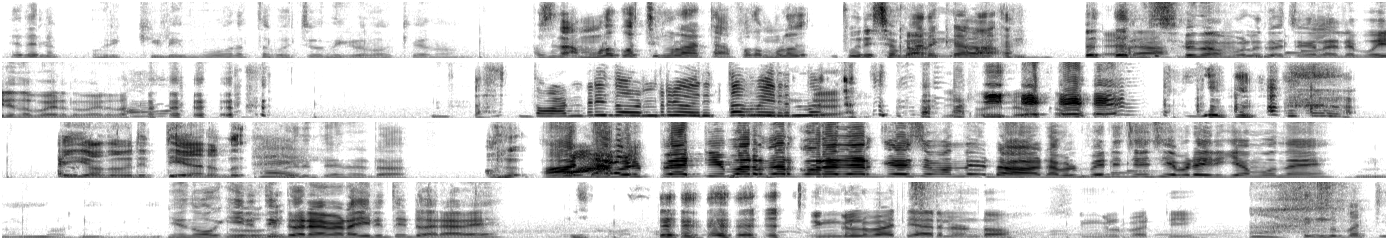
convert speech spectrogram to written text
ഏതെങ്കിലും ഒരു കിളി പോലത്തെ കൊച്ചു നിൽക്കണം നോക്കിയാണോ പക്ഷെ നമ്മൾ കൊച്ചുങ്ങളാട്ടാ അപ്പൊ നമ്മൾ പുരുഷന്മാരൊക്കെ നമ്മൾ കൊച്ചുകളല്ലേ പോയിരുന്നു പോയിരുന്നു പോയിരുന്നു. തോണ്ടി തോണ്ടി ഒരുത്തം വരുന്നു. അയ്യോ അത് ഒരുത്തിയായിരുന്നു. ആ ഡബിൾ പാറ്റി ബർഗർ കുറെ നേരത്തെ ശേഷം വന്നു കേട്ടോ ഡബിൾ പാറ്റി ചേച്ചി എവിടെ ഇരിക്കാൻ പോകുന്നേ? നീ നോക്കി ഇരുത്തിട്ട് വരാവേടാ ഇരുത്തിട്ട് വരാവേ. സിംഗിൾ പാറ്റി ആരെങ്കിലും ഉണ്ടോ? Single patty single patty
